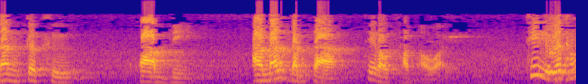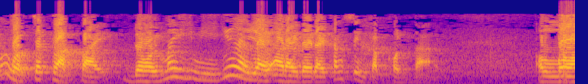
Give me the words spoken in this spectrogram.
นั่นก็คือความดีอานั้นต่างๆที่เราทำเอาไว้ ที่เหลือทั้งหมดจะกลับไป โดยไม่มีเยื่อใยอะไรใด ๆ ทั้งสิ้นกับคนตาย อัลลอ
